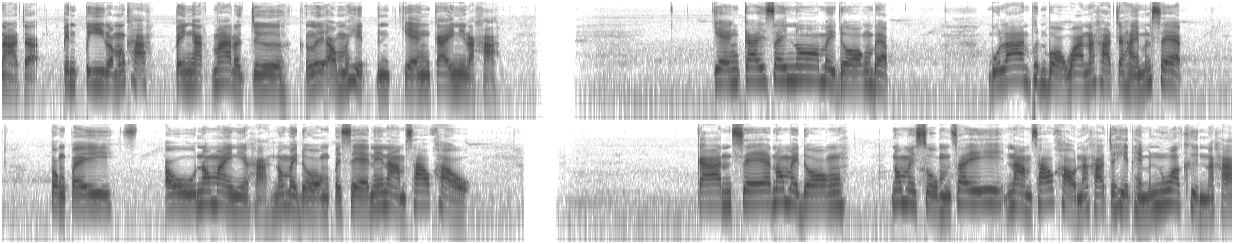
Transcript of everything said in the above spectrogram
น่าจะเป็นปีแล้วมั้งคะ งัดมาแล้วเจอ ก็เลยเอามาเฮ็ดเป็นแกงไก่นี่แหละค่ะ แกงไก่ใส่นอไม่ดองแบบโบราณเพิ่นบอกว่านะคะ จะให้มันแซ่บต้องไปเอาน่อไม้เนี่ยค่ะน่อไม้ดองไปแช่ในน้ำเศร้าเข่าการแช่น่อไม้ดองน่อไม้สมใส่น้ำเศร้าเข่านะคะ จะเฮ็ดให้มันนัวขึ้นนะคะ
